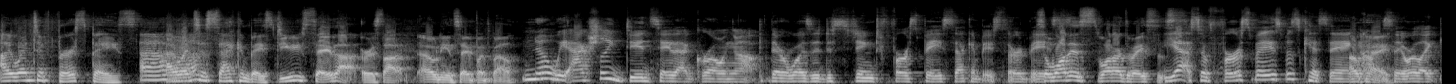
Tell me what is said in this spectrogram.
"I went to first base, I went to second base." Do you say that, or is that only in Saved by the Bell? no, we actually did say that growing up. There was a distinct first base, second base, third base. So what is what are the bases? Yeah, so first base was kissing, Okay. Mm-hmm. obviously, or like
